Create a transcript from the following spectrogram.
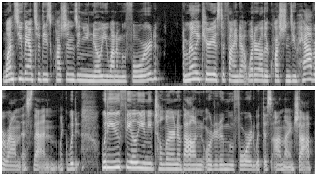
Once you've answered these questions and you know you want to move forward, I'm really curious to find out what are other questions you have around this then. Like what what do you feel you need to learn about in order to move forward with this online shop?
